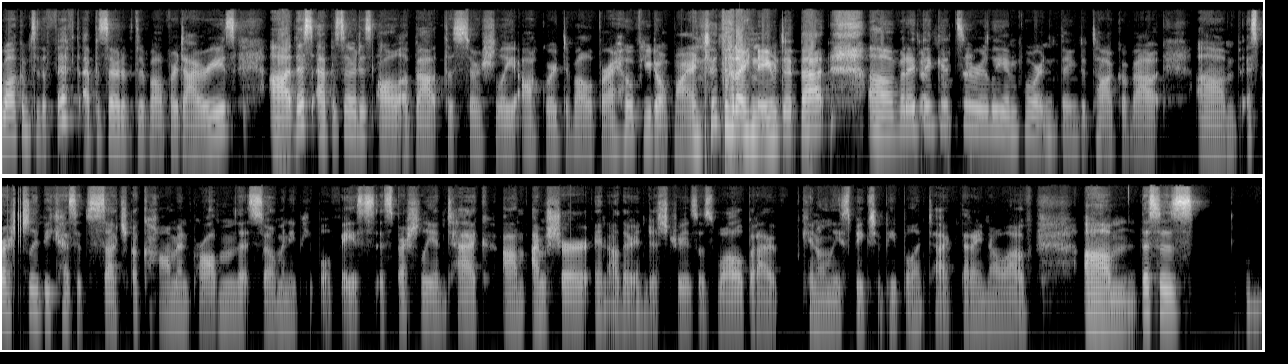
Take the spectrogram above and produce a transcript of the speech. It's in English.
Welcome to the fifth episode of Developer Diaries. Uh, this episode is all about the socially awkward developer. I hope you don't mind that I named it that, uh, but I That's think it's a really important thing to talk about, um, especially because it's such a common problem that so many people face, especially in tech. Um, I'm sure in other industries as well, but I can only speak to people in tech that I know of. Um, this is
